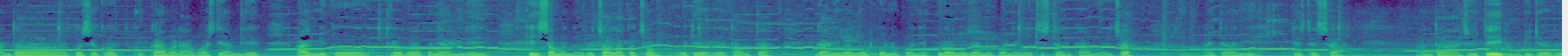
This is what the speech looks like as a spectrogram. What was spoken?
अन्त कसैको कहाँबाट अब अस्ति हामीले आर्मीको थ्रोबाट पनि हामीले केही सामानहरू चलाएको छौँ हो त्योहरू यताउता गाडीमा लोड गर्नुपर्ने पुऱ्याउनु जानुपर्ने हो त्यस्तोहरू कामहरू छ। है त अनि त्यस्तै छ। अन्त आज त्यही भिडियोहरू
